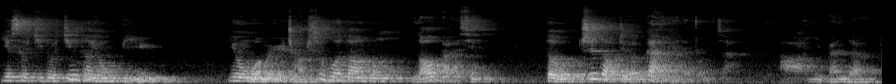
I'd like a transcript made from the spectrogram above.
耶稣基督经常用比喻，用我们日常生活当中老百姓都知道这个概念的种子啊，一般的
